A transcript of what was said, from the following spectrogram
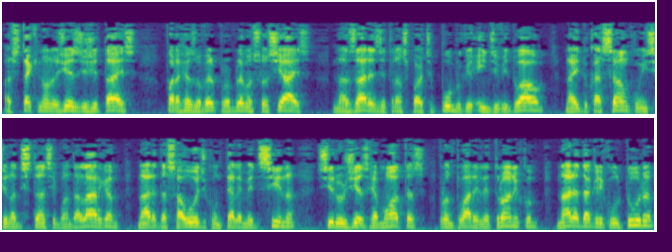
as tecnologias digitais para resolver problemas sociais, nas áreas de transporte público individual, na educação, com ensino à distância e banda larga, na área da saúde, com telemedicina, cirurgias remotas, prontuário eletrônico, na área da agricultura,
